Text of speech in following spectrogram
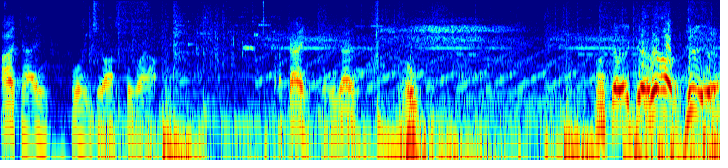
Okay, wasn't too hard to figure out. Okay, there we go. Oh. I gotta get of here!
